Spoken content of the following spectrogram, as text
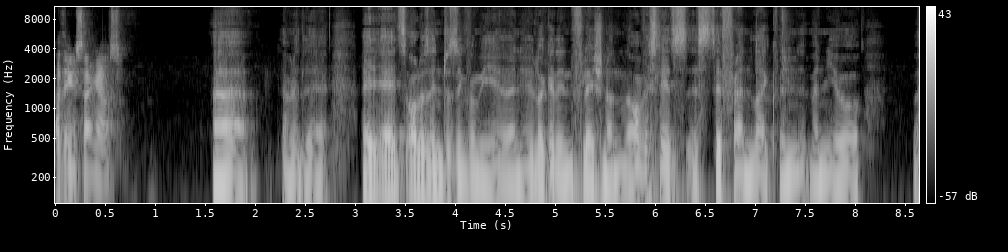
I think it's something else. Uh, definitely. It, it's always interesting for me when you look at inflation. And obviously, it's it's different. Like when when you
